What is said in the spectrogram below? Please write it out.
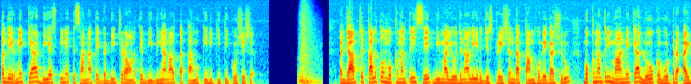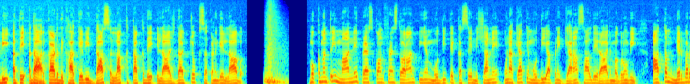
ਪੰਧੇਰ ਨੇ ਕਿਹਾ, ਡੀਐਸਪੀ ਨੇ ਕਿਸਾਨਾਂ ਤੇ ਗੱਡੀ ਚੜਾਉਣ ਤੇ ਬੀਬੀਆਂ ਨਾਲ ਧੱਕਾ ਮੁੱਕੀ ਦੀ ਕੀਤੀ ਕੋਸ਼ਿਸ਼। ਪੰਜਾਬ 'ਚ ਕੱਲ ਤੋਂ ਮੁੱਖ ਮੰਤਰੀ ਸਿਹਤ ਬੀਮਾ ਯੋਜਨਾ ਲਈ ਰਜਿਸਟ੍ਰੇਸ਼ਨ ਦਾ ਕੰਮ ਹੋਵੇਗਾ ਸ਼ੁਰੂ। ਮੁੱਖ ਮੰਤਰੀ ਮਾਨ ਨੇ ਕਿਹਾ, ਲੋਕ ਵੋਟਰ ਆਈਡੀ ਅਤੇ ਆਧਾਰ ਕਾਰਡ ਦਿਖਾ ਕੇ ਵੀ 10 ਲੱਖ ਤੱਕ ਦੇ ਇਲਾਜ ਦਾ ਚੁੱਕ ਸਕਣਗੇ ਲਾਭ। ਮੁੱਖ ਮੰਤਰੀ ਮਾਨ ਨੇ ਪ੍ਰੈਸ ਕਾਨਫਰੰਸ ਦੌਰਾਨ ਪੀਐਮ ਮੋਦੀ ਤੇ ਕੱਸੇ ਨਿਸ਼ਾਨੇ। ਉਹਨਾਂ ਕਿਹਾ ਕਿ ਮੋਦੀ ਆਪਣੇ 11 ਸਾਲ ਦੇ ਰਾਜ ਮਗਰੋਂ ਵੀ ਆਤਮ ਨਿਰਭਰ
